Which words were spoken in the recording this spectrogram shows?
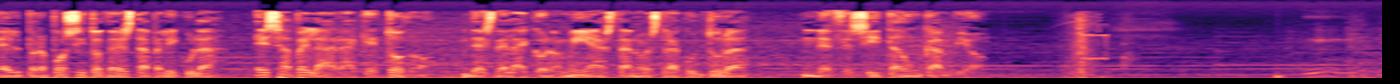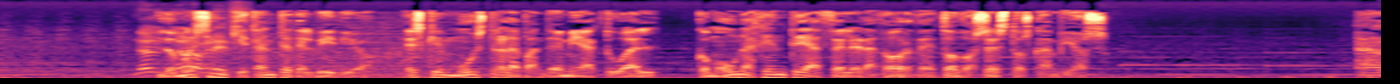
El propósito de esta película es apelar a que todo, desde la economía hasta nuestra cultura, necesita un cambio. Lo más inquietante del vídeo es que muestra la pandemia actual como un agente acelerador de todos estos cambios. A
